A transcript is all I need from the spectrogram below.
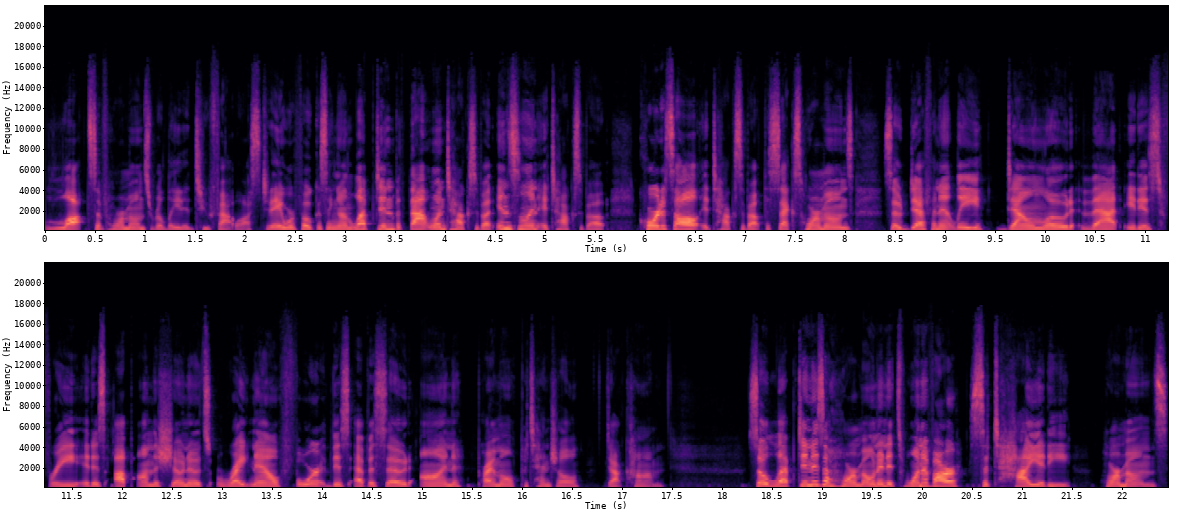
lots of hormones related to fat loss. Today we're focusing on leptin, but that one talks about insulin, it talks about cortisol, it talks about the sex hormones. So definitely download that. It is free. It is up on the show notes right now for this episode on primalpotential.com. So leptin is a hormone and it's one of our satiety hormones.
